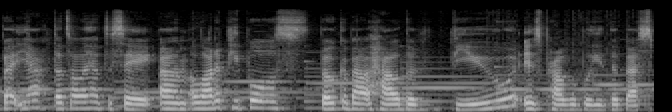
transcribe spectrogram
But yeah, that's all I have to say. Um, a lot of people spoke about how the view is probably the best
